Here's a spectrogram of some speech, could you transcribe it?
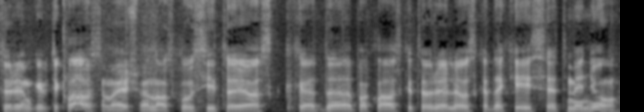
Turim kaip tik klausimą iš vienos klausytojos, kada paklauskite Aurelijaus, kada keisėt meniu.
